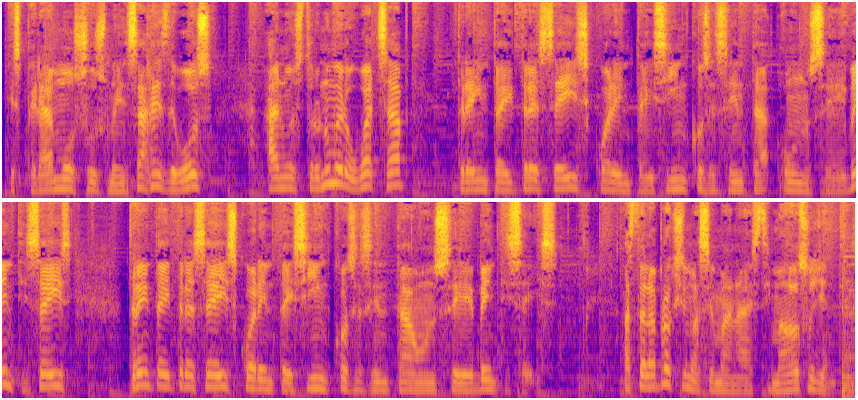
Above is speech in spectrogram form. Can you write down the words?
Esperamos sus mensajes de voz a nuestro número WhatsApp 336 45 60 11 26 336 45 60 11 26. Hasta la próxima semana, estimados oyentes.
